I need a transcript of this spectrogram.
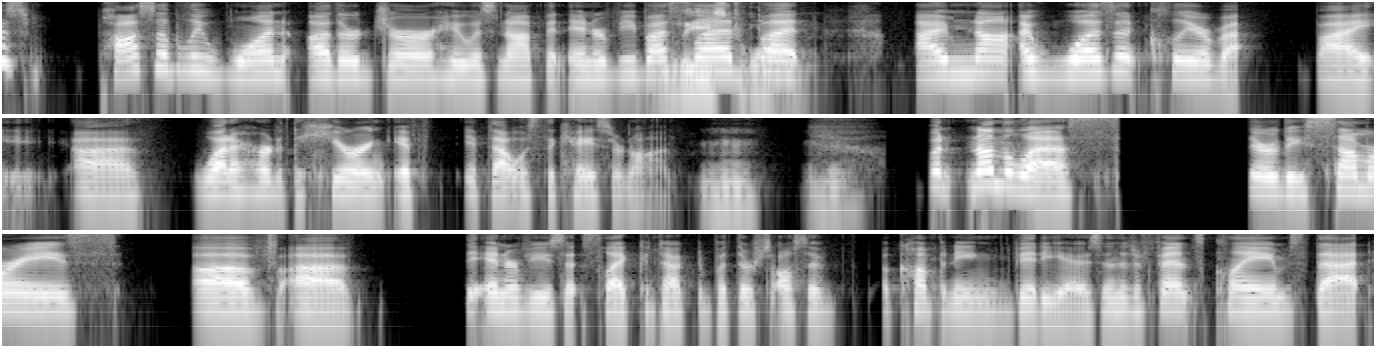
was possibly one other juror who has not been interviewed by least SLED, but one. I'm not, I wasn't clear by, by uh, what I heard at the hearing if, if that was the case or not. hmm hmm But nonetheless, there are these summaries of uh, the interviews that SLED conducted, but there's also accompanying videos. And the defense claims that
